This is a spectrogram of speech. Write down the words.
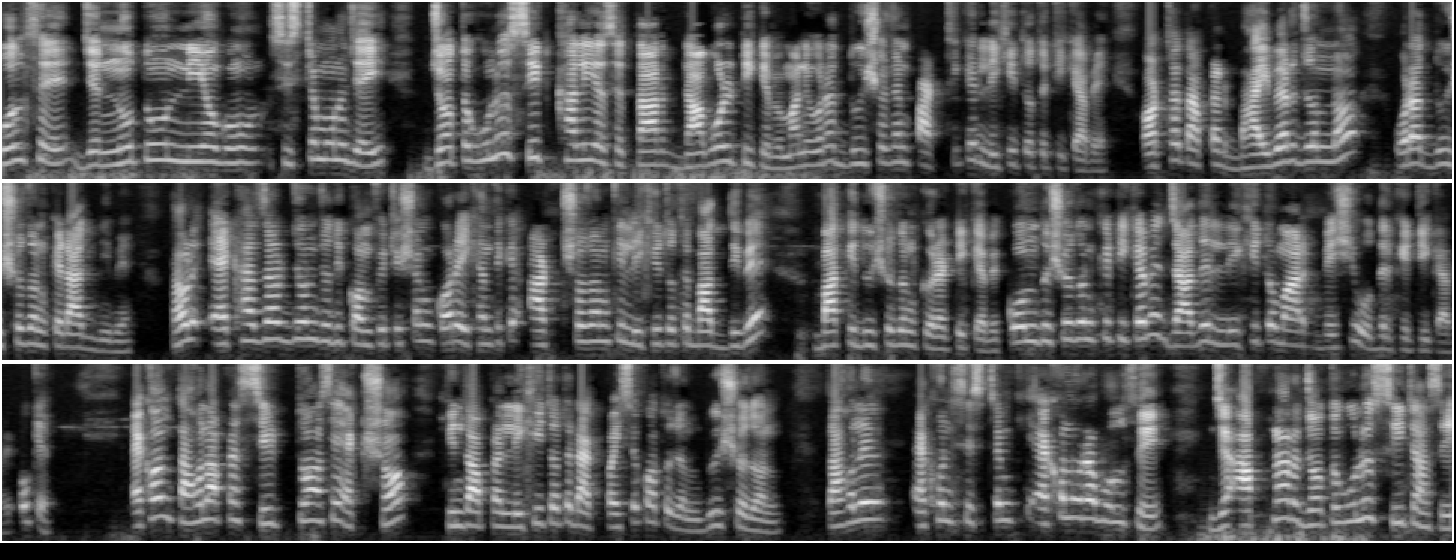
বলছে যে নতুন নিয়োগ সিস্টেম অনুযায়ী যতগুলো সিট খালি আছে তার ডাবল টিকাবে মানে ওরা দুইশো জন প্রার্থীকে লিখিততে টিকাবে। অর্থাৎ আপনার ভাইবার জন্য ওরা দুইশো জনকে ডাক দিবে। তাহলে এক হাজার জন যদি কম্পিটিশন করে, এখান থেকে আটশো জনকে লিখিততে বাদ দিবে, বাকি দুইশো জনকে ওরা টিকাবে। কোন দুইশো জনকে টিকাবে? যাদের লিখিত মার্ক বেশি ওদেরকে টিকাবে ওকে এখন তাহলে আপনার সিট তো আছে একশো, কিন্তু আপনার লিখিততে ডাক পাইছে কতজন? দুইশো জন। তাহলে এখন সিস্টেম কি? এখন ওরা বলছে যে আপনার যতগুলো সিট আছে,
